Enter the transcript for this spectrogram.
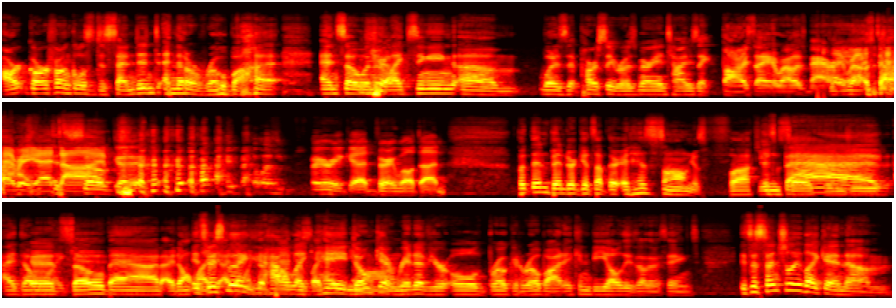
Art Garfunkel's descendant and then a robot. And so when they're like singing, um, what is it, Parsley, Rosemary, and Thyme, he's like Parsley, Rosemary, and Rosemary and It's so good. that was very good, very well done. But then Bender gets up there, and his song is fucking It's so bad. cringy. I don't It's like so it. bad. I don't It's like it. Basically don't like how fact like, hey, don't get rid of your old broken robot. It can be all these other things. It's essentially like an um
